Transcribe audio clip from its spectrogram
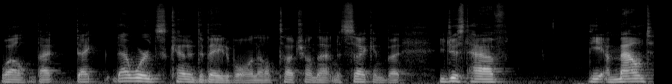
well that that that word's kind of debatable and I'll touch on that in a second but you just have the amount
